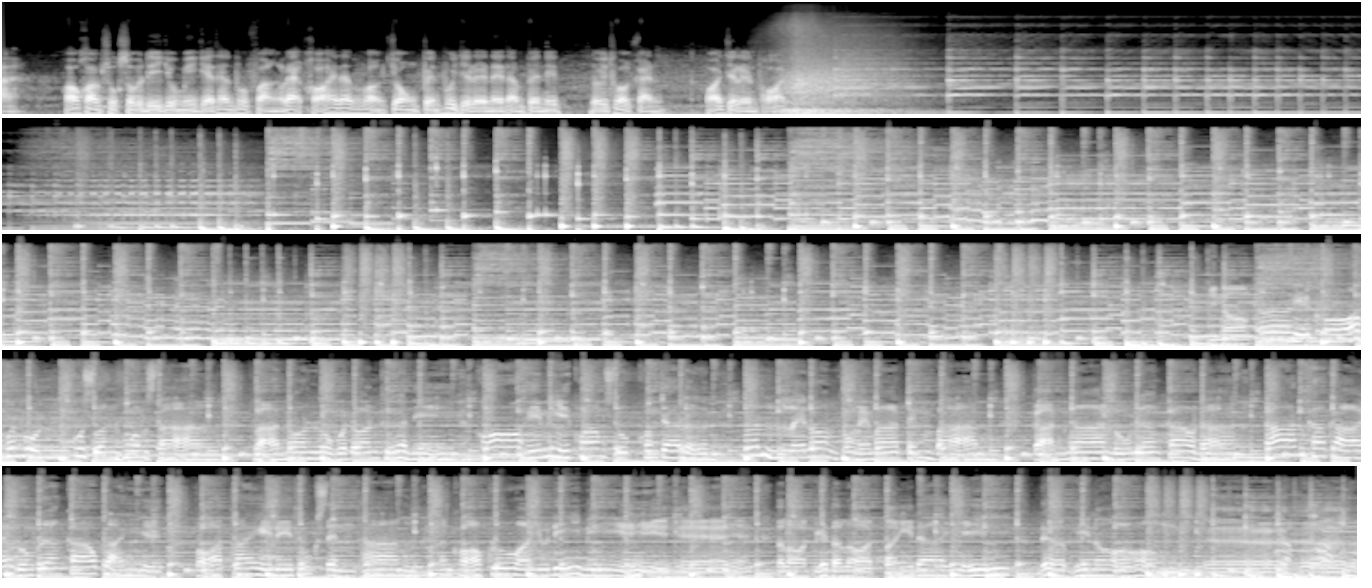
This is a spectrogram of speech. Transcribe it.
ขอความสุขสวัสดีจงมีแก่ท่านผู้ฟัง และขอให้ท่านผู้ฟังจงเป็นผู้เจริญในธรรมเป็นนิจโดยทั่วกัน ขอเจริญพร ขอผลบุญผู้ส่วนห่วมสร้างพลานอนโลกวดอนเถื่อนีขอให้มีความสุขความเจริญ เงินไหลล่องทองไหลมาเต็มบาน การงานรุ่งเรืองก้าวหน้า การค้าขายรุ่งเรืองก้าวไกลปลอดภัยในทุกเส้นทาง ทั้งครอบครัวอยู่ดีมีตลอดมีตลอดไปได้ เด้อพี่น้องเธอ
